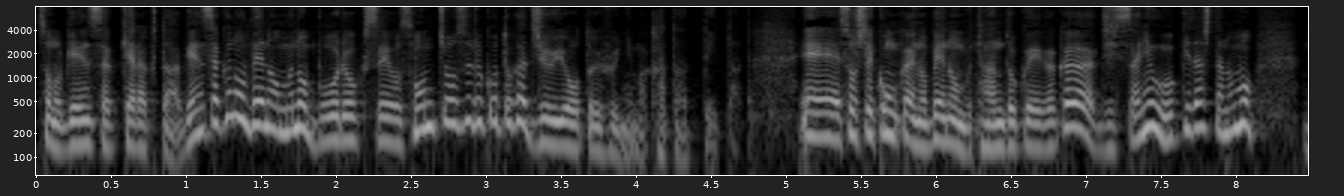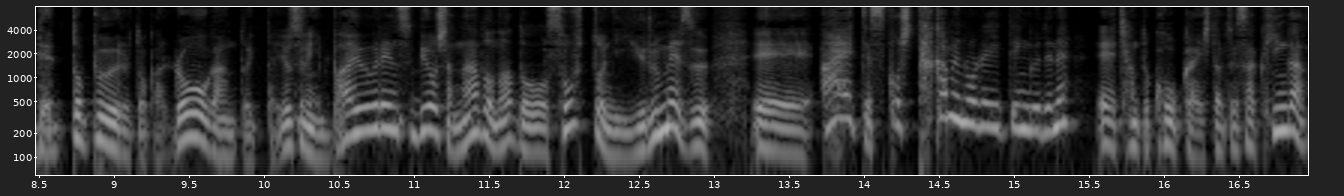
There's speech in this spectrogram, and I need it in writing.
その原作キャラクター、原作のベノムの暴力性を尊重することが重要というふうにま語っていた。えー、そして今回のベノム単独映画化が実際に動き出したのも、デッドプールとかローガンといった、要するにバイオレンス描写などなどをソフトに緩めず、えー、あえて少し高めのレーティングでね、えー、ちゃんと公開したという作品が、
